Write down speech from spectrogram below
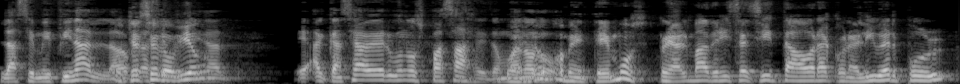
la semifinal. La ¿Usted se lo vio? Eh, alcancé a ver unos pasajes, don Bueno, Manolo. comentemos. Real Madrid se cita ahora con el Liverpool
